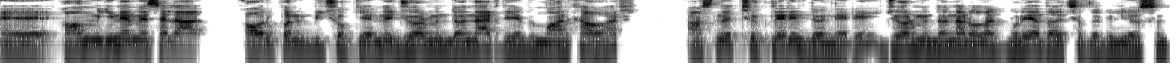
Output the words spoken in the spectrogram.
Ee, yine mesela Avrupa'nın birçok yerine German Döner diye bir marka var. Aslında Türklerin döneri. German Döner olarak buraya da açıldı biliyorsun.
